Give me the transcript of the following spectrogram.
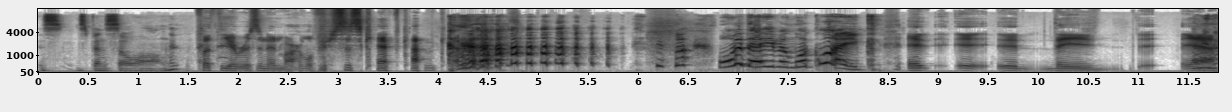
It's it's been so long. Put the Arisen in Marvel vs. Capcom. what would that even look like? it, it it they yeah.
